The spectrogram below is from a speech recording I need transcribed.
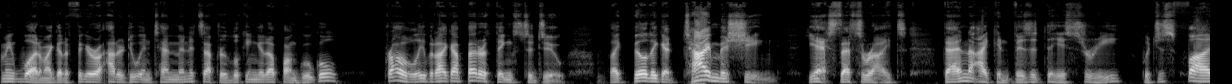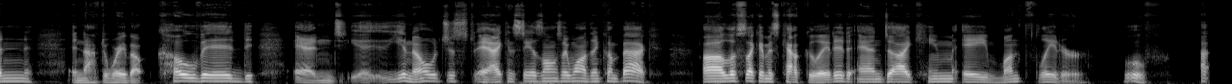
I mean, what, am I going to figure out how to do it in 10 minutes after looking it up on Google? Probably, but I got better things to do, like building a time machine. Yes, that's right. Then I can visit the history, which is fun, and not have to worry about COVID, and, you know, just, I can stay as long as I want, then come back. Uh, looks like I miscalculated, and I came a month later. Oof. I,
